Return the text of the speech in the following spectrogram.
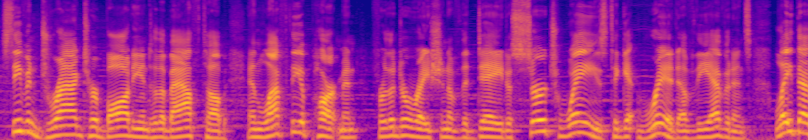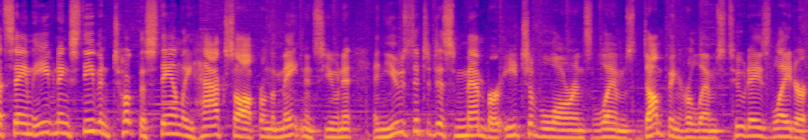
Stephen dragged her body into the bathtub and left the apartment for the duration of the day to search ways to get rid of the evidence. Late that same evening, Stephen took the Stanley hacksaw from the maintenance unit and used it to dismember each of Lauren's limbs, dumping her limbs two days later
